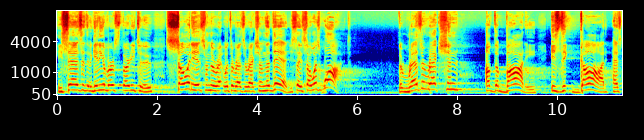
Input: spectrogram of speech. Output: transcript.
He says at the beginning of verse 32, so it is from the re- with the resurrection of the dead. You say, so is what? The resurrection of the body is that God has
